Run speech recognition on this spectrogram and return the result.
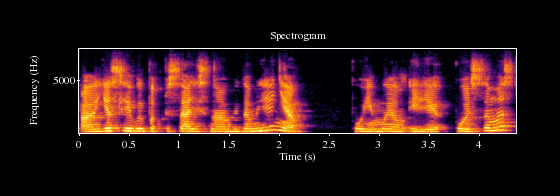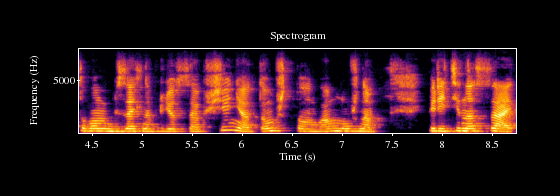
а, если вы подписались на уведомление по e-mail или по смс, то вам обязательно придет сообщение о том, что вам нужно перейти на сайт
